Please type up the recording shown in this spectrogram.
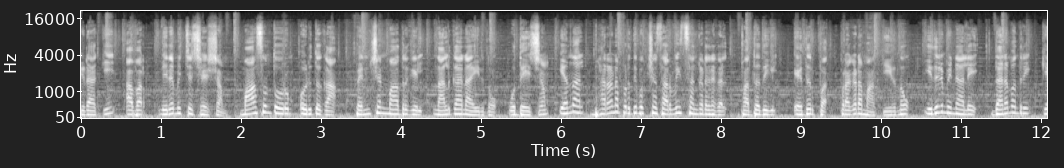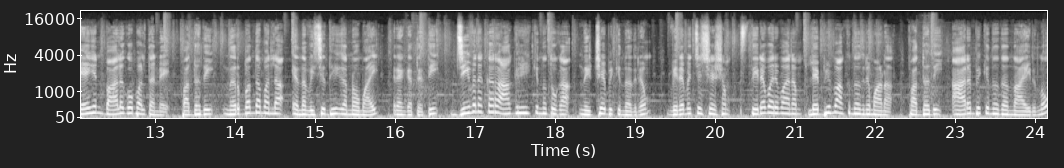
ഈടാക്കി അവർ വിരമിച്ച ശേഷം മാസം തോറും ഒരു തുക പെൻഷൻ മാതൃകയിൽ നൽകാനായിരുന്നു ഉദ്ദേശം. എന്നാൽ ഭരണ പ്രതിപക്ഷ സർവീസ് സംഘടനകൾ പദ്ധതിയിൽ എതിർപ്പ് പ്രകടമാക്കിയിരുന്നു. ഇതിനു പിന്നാലെ ധനമന്ത്രി കെ എൻ ബാലഗോപാൽ തന്നെ പദ്ധതി നിർബന്ധമല്ല എന്ന വിശദീകരണവുമായി രംഗത്തെത്തി. ജീവനക്കാർ ആഗ്രഹിക്കുന്ന തുക നിക്ഷേപിക്കുന്നതിനും വിരമിച്ച ശേഷം സ്ഥിര വരുമാനം ലഭ്യമാക്കുന്നതിനുമാണ് പദ്ധതി ആരംഭിക്കുന്നതെന്നായിരുന്നു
